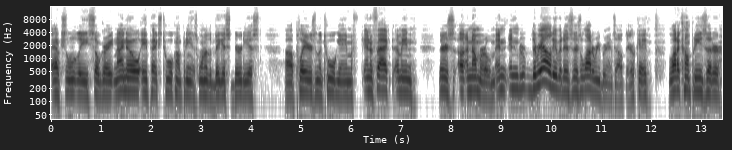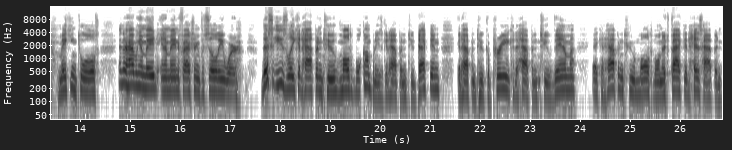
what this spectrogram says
absolutely so great. And I know Apex Tool Company is one of the biggest, dirtiest uh, players in the tool game. And in fact, I mean, there's a, number of them. And, and the reality of it is there's a lot of rebrands out there, okay? A lot of companies that are making tools and they're having them made in a manufacturing facility where this easily could happen to multiple companies. It could happen to Tekton, it could happen to Capri, it could happen to Vim, it could happen to multiple. And in fact, it has happened.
